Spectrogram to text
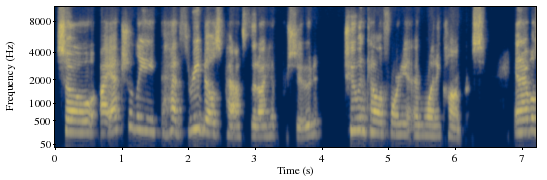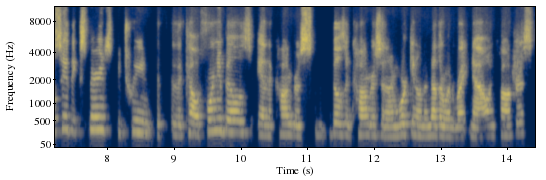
So I actually had three bills passed that I have pursued two in California and one in Congress. And I will say the experience between the, California bills and the Congress bills in Congress, and I'm working on another one right now in Congress,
